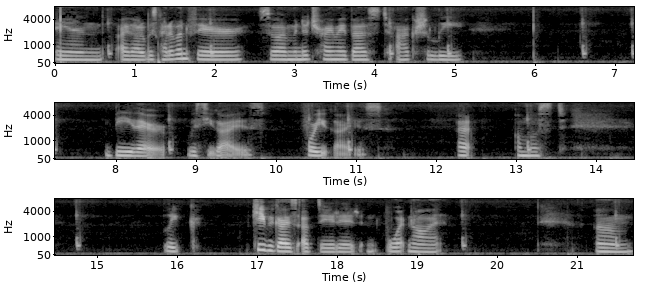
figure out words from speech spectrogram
And I thought it was kind of unfair, so I'm going to try my best to actually be there with you guys, for you guys, at almost like keep you guys updated and whatnot. Um,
